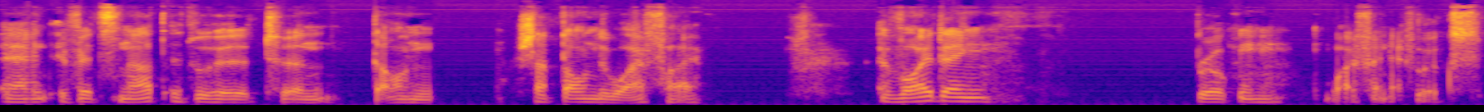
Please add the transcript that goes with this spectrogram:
And if it's not, it will turn down, shut down the Wi-Fi, avoiding broken Wi-Fi networks.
